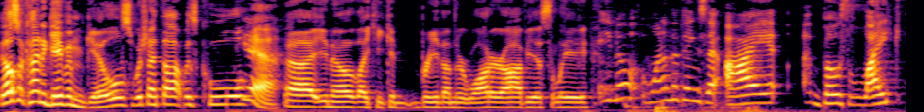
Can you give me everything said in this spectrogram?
They also kind of gave him gills, which I thought was cool. Yeah. uh, you know, like he could breathe underwater, obviously. You know, one of the things that I both like,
